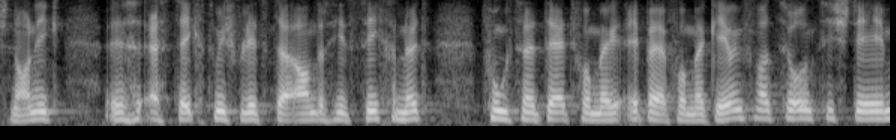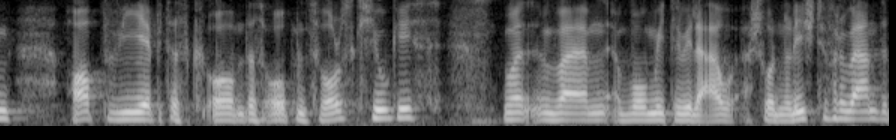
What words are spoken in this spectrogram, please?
Ist noch nicht, deckt zum Beispiel jetzt andererseits sicher nicht die Funktionalität von einem, Geoinformationssystem ab, wie eben das, das Open Source QGIS, wo, wo mittlerweile auch Journalisten verwenden,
